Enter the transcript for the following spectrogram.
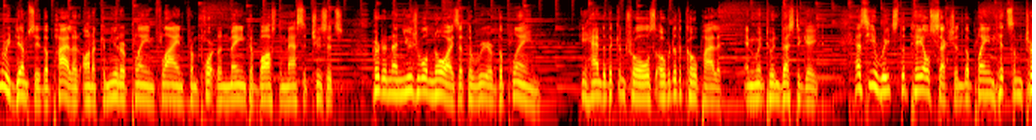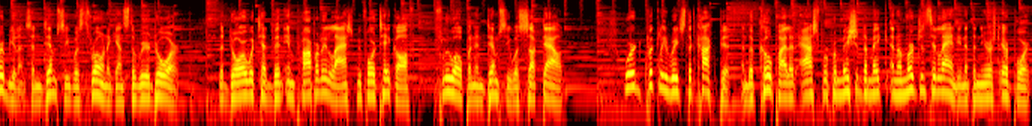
Henry Dempsey, the pilot on a commuter plane flying from Portland, Maine to Boston, Massachusetts, heard an unusual noise at the rear of the plane. He handed the controls over to the co pilot and went to investigate. As he reached the tail section, the plane hit some turbulence and Dempsey was thrown against the rear door. The door, which had been improperly latched before takeoff, flew open and Dempsey was sucked out. Word quickly reached the cockpit, and the co pilot asked for permission to make an emergency landing at the nearest airport.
